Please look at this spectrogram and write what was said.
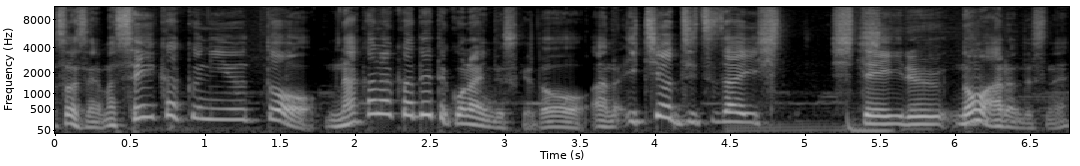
そうですね、まあ、正確に言うとなかなか出てこないんですけどあの一応実在ししているのはあるんですね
